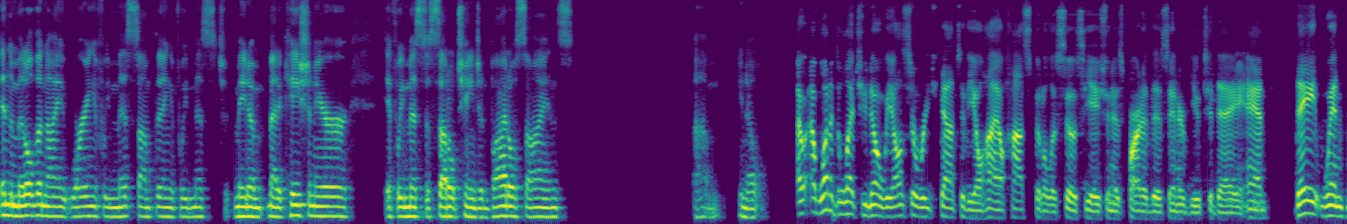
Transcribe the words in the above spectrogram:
in the middle of the night worrying if we missed something if we missed made a medication error if we missed a subtle change in vital signs. Um, you know. I, I wanted to let you know we also reached out to the ohio hospital association as part of this interview today and they when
